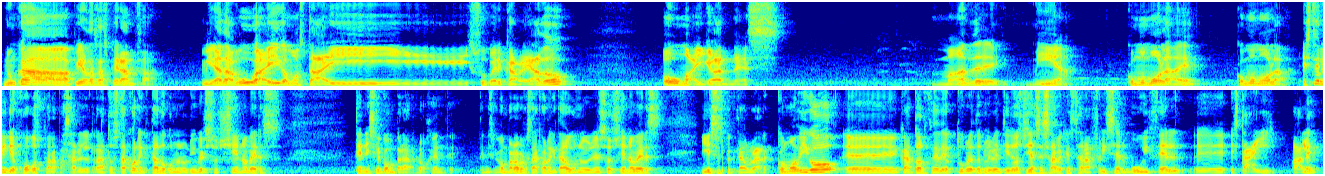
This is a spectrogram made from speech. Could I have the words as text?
Nunca pierdas la esperanza. Mirad a Buu ahí, como está ahí... Súper cabreado. Oh my godness. Madre mía. Cómo mola, ¿eh? ¿Cómo mola? Este videojuego es para pasar el rato, está conectado con el universo Xenoverse. Tenéis que comprarlo, gente. Tenéis que comprarlo porque está conectado con el universo Xenoverse y es espectacular. Como digo, 14 eh, de octubre de 2022, ya se sabe que estará Freezer, Buu y Cell. Eh, está ahí, ¿vale?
